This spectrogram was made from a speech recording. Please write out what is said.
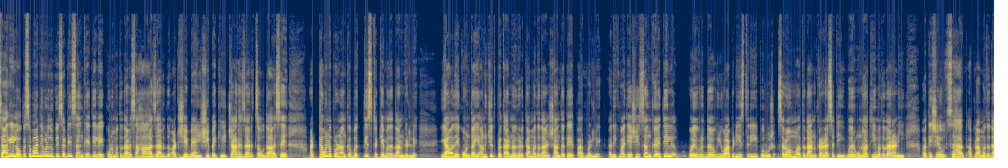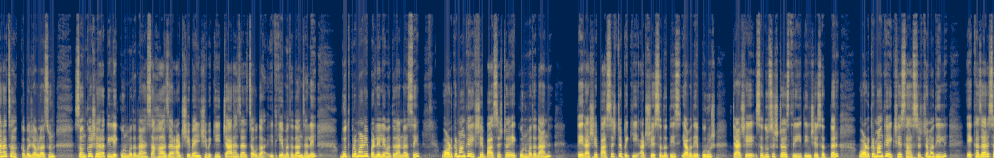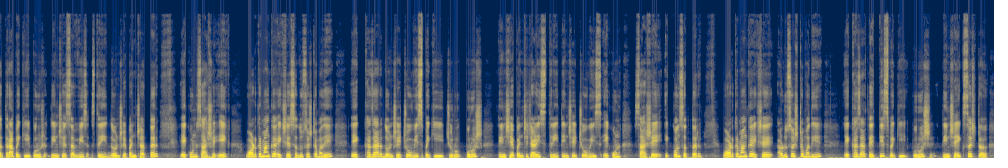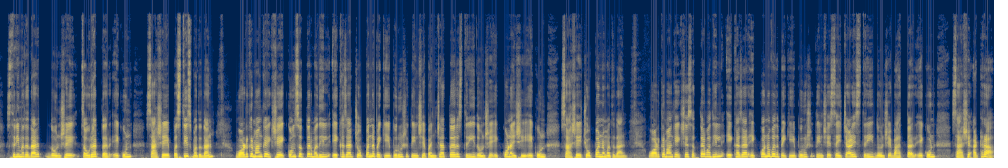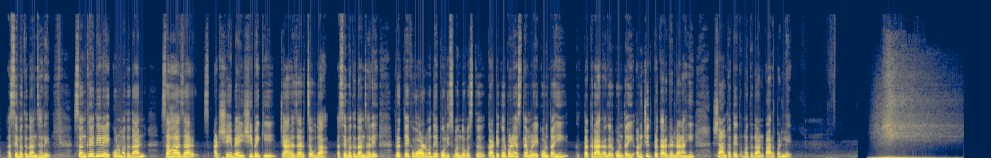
सांगली लोकसभा निवडणुकीसाठी संघ येथील एकूण मतदार सहा हजार आठशे ब्याऐंशीपैकी चार हजार चौदा असे अठ्ठावन्न पूर्णांक बत्तीस टक्के मतदान घडले. यामध्ये कोणताही अनुचित प्रकार न घडता मतदान शांततेत पार पडले. अधिक माहिती अशी संघ येथील वयोवृद्ध युवा पिढी स्त्री पुरुष सर्व मतदान करण्यासाठी भर उन्हातही मतदारांनी अतिशय उत्साहात आपला मतदानाचा हक्क बजावला असून संक शहरातील एकूण मतदान सहा हजार आठशे ब्याऐंशीपैकी चार हजार चौदा इतके मतदान झाले. बूथप्रमाणे पडलेले मतदान असे. वॉर्ड क्रमांक एकशे पासष्ट एकूण मतदान तेराशे पासष्टपैकी आठशे सदतीस यामध्ये पुरुष चारशे सदुसष्ट स्त्री तीनशे सत्तर. वॉर्ड क्रमांक एकशे सहासष्टमधील एक हजार सतरापैकी पुरुष तीनशे सव्वीस स्त्री दोनशे पंच्याहत्तर एकूण सहाशे एक. वॉर्ड क्रमांक एकशे सदुसष्टमध्ये एक हजार दोनशे चोवीसपैकी चुरु पुरुष तीनशे पंचेचाळीस स्त्री तीनशे चोवीस एकूण सहाशे एकोणसत्तर. वॉर्ड क्रमांक एकशे अडुसष्टमधील एक हजार तेहतीसपैकी पुरुष तीनशे एकसष्ट स्त्री मतदार दोनशे चौऱ्याहत्तर एकूण सहाशे पस्तीस मतदान. वॉर्ड क्रमांक एकशे एकोणसत्तरमधील एक हजार चोपन्नपैकी पुरुष तीनशे पंच्याहत्तर स्त्री दोनशे एकोणऐंशी एकूण सहाशे चोपन्न मतदान. वॉर्ड क्रमांक एकशे सत्तरमधील एक हजार एकोणनव्वदपैकी पुरुष तीनशे सेहेचाळीस स्त्री दोनशे बहात्तर एकूण सहाशे अठरा असे मतदान झाले. संख्येतील एकूण मतदान सहा हजार आठशे ब्याऐंशीपैकी चार हजार चौदा असे मतदान झाले. प्रत्येक वॉर्डमध्ये पोलीस बंदोबस्त काटेकोरपणे असल्यामुळे कोणताही तक्रार अगर कोणताही अनुचित प्रकार घडला नाही शांततेत मतदान पार पडले.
